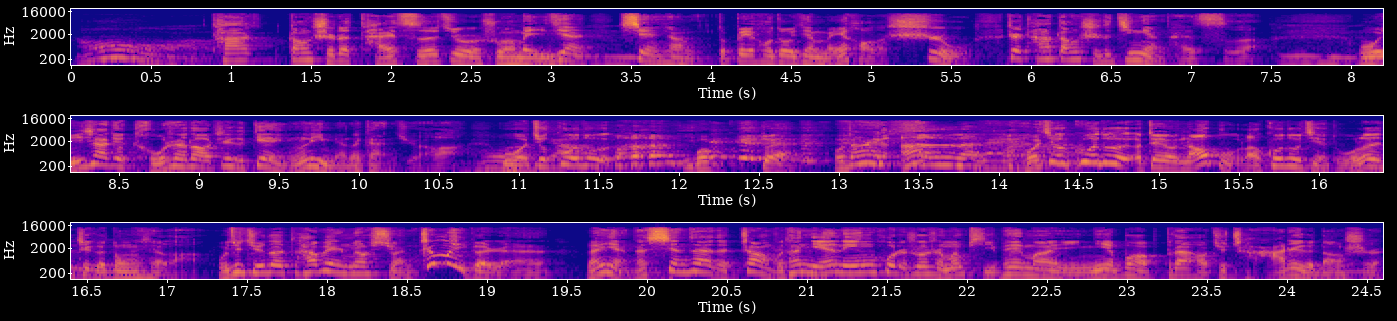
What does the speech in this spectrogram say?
哦，他当时的台词就是说，每一件现象的背后都有一件美好的事物，这是他当时的经典台词。嗯我一下就投射到这个电影里面的感觉了，我就过度，我对我当时啊。我就过度对我脑补了，过度解读了这个东西了。我就觉得他为什么要选这么一个人来演她现在的丈夫？他年龄或者说什么匹配吗？你也不好不太好去查这个当时，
